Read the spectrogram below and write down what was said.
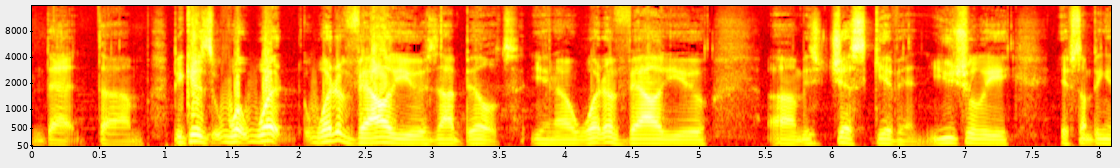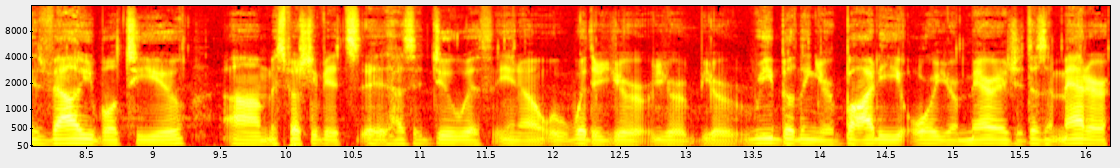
that um, because what what what of value is not built. You know, what of value um, is just given. Usually, if something is valuable to you, um, especially if it's it has to do with you know whether you're you're you're rebuilding your body or your marriage, it doesn't matter.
